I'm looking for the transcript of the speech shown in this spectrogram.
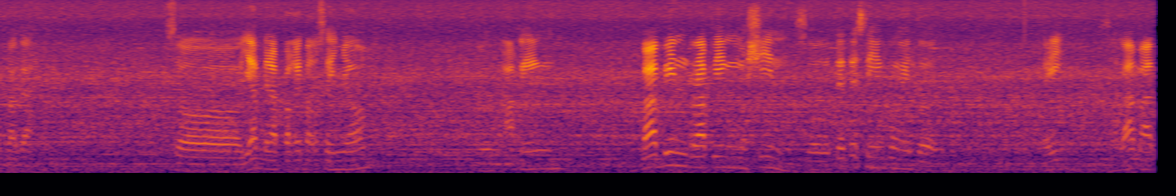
kumbaga. So yan pinapakita ko sa inyo yung aking bobbin wrapping machine. So tetestingin ko ngayon doon. Okay? Salamat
